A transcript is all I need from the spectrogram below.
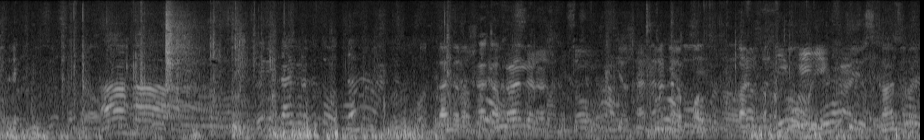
смотри. Ага. Камера готова? Да. Камера же. Камера готова. Камера готова. Камера. С камерой.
